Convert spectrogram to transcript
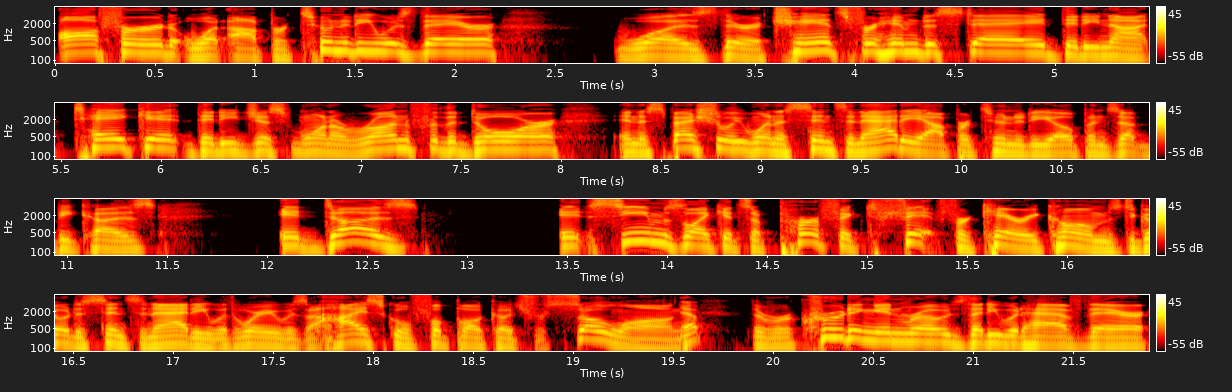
offered, what opportunity was there. Was there a chance for him to stay? Did he not take it? Did he just want to run for the door? And especially when a Cincinnati opportunity opens up, because it does it seems like it's a perfect fit for Kerry Coombs to go to Cincinnati with where he was a high school football coach for so long. Yep. The recruiting inroads that he would have there.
